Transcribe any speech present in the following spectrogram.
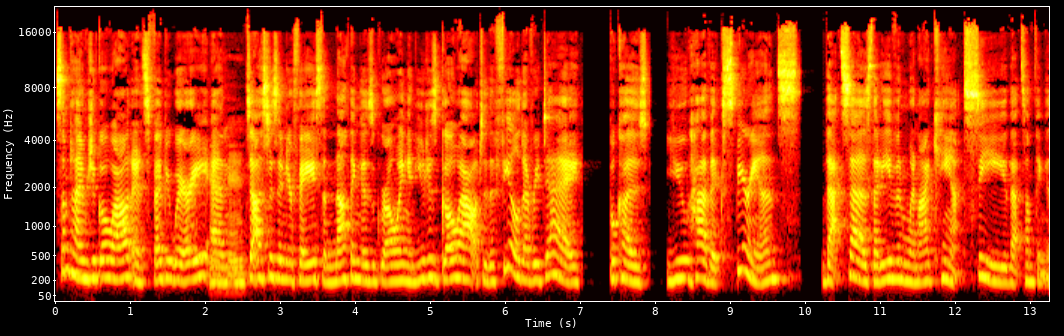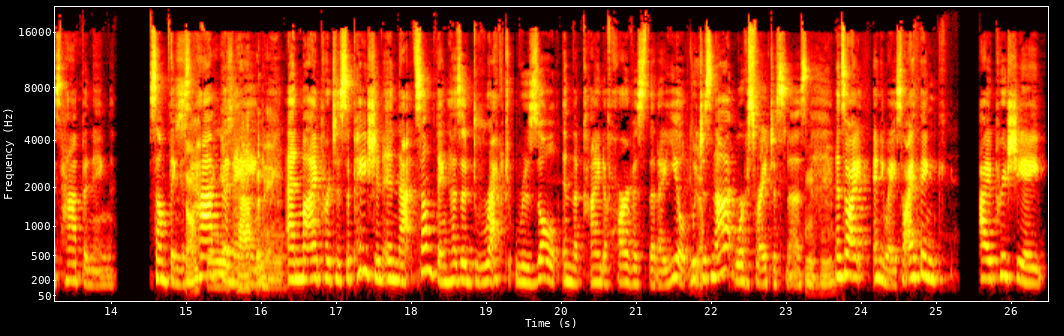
sometimes you go out and it's February and mm-hmm. dust is in your face and nothing is growing and you just go out to the field every day because you have experience that says that even when I can't see that something is happening, something, is, happening, is happening. and my participation in that something has a direct result in the kind of harvest that I yield, which Yep. is not works righteousness. Mhm. And so I anyway, so I think I appreciate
